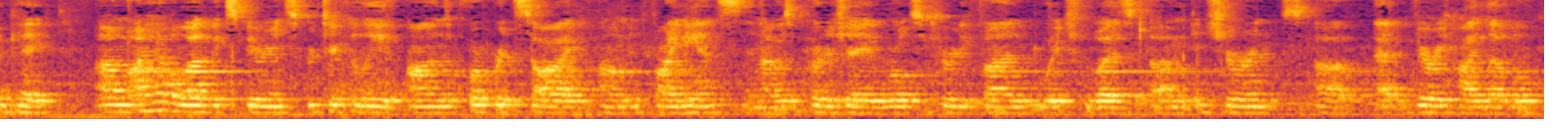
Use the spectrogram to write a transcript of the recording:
Okay, um, I have a lot of experience, particularly on the corporate side um, in finance, and I was a protege of World Security Fund, which was um, insurance uh, at a very high level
